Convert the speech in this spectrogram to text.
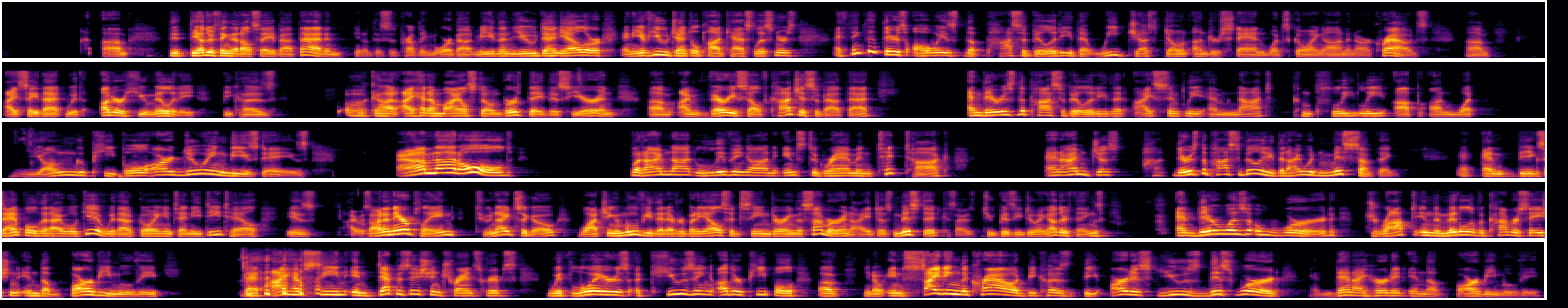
Um, the, the other thing that I'll say about that, and you know, this is probably more about me than you, Danielle, or any of you gentle podcast listeners, I think that there's always the possibility that we just don't understand what's going on in our crowds. Um, I say that with utter humility because, oh God, I had a milestone birthday this year, and um, I'm very self conscious about that. And there is the possibility that I simply am not completely up on what young people are doing these days. I'm not old, but I'm not living on Instagram and TikTok. And I'm just, there's the possibility that I would miss something. And the example that I will give without going into any detail is I was on an airplane two nights ago watching a movie that everybody else had seen during the summer, and I had just missed it because I was too busy doing other things. And there was a word dropped in the middle of a conversation in the Barbie movie that I have seen in deposition transcripts with lawyers accusing other people of, you know, inciting the crowd because the artist used this word. And then I heard it in the Barbie movie.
